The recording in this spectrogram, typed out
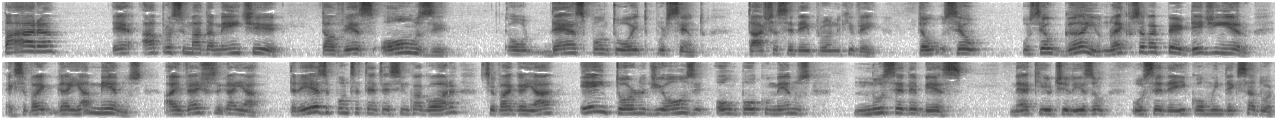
para é, aproximadamente talvez 11 ou 10,8% taxa CDI para o ano que vem. Então, o seu, o seu ganho não é que você vai perder dinheiro, é que você vai ganhar menos. Ao invés de você ganhar 13,75 agora, você vai ganhar em torno de 11 ou um pouco menos nos CDBs, né, que utilizam o CDI como indexador.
